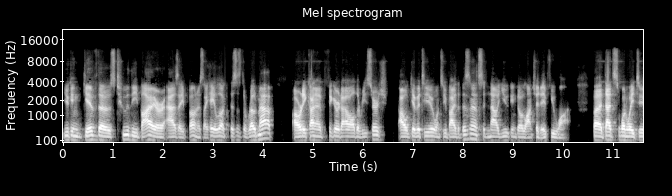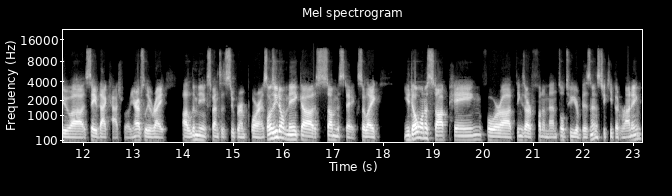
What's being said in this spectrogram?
You can give those to the buyer as a bonus. Like, hey, look, this is the roadmap. I already kind of figured out all the research. I will give it to you once you buy the business, and now you can go launch it if you want. But that's one way to uh, save that cash flow. And you're absolutely right. Uh, limiting expenses is super important as long as you don't make uh, some mistakes. So like you don't want to stop paying for uh, things that are fundamental to your business to keep it running.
